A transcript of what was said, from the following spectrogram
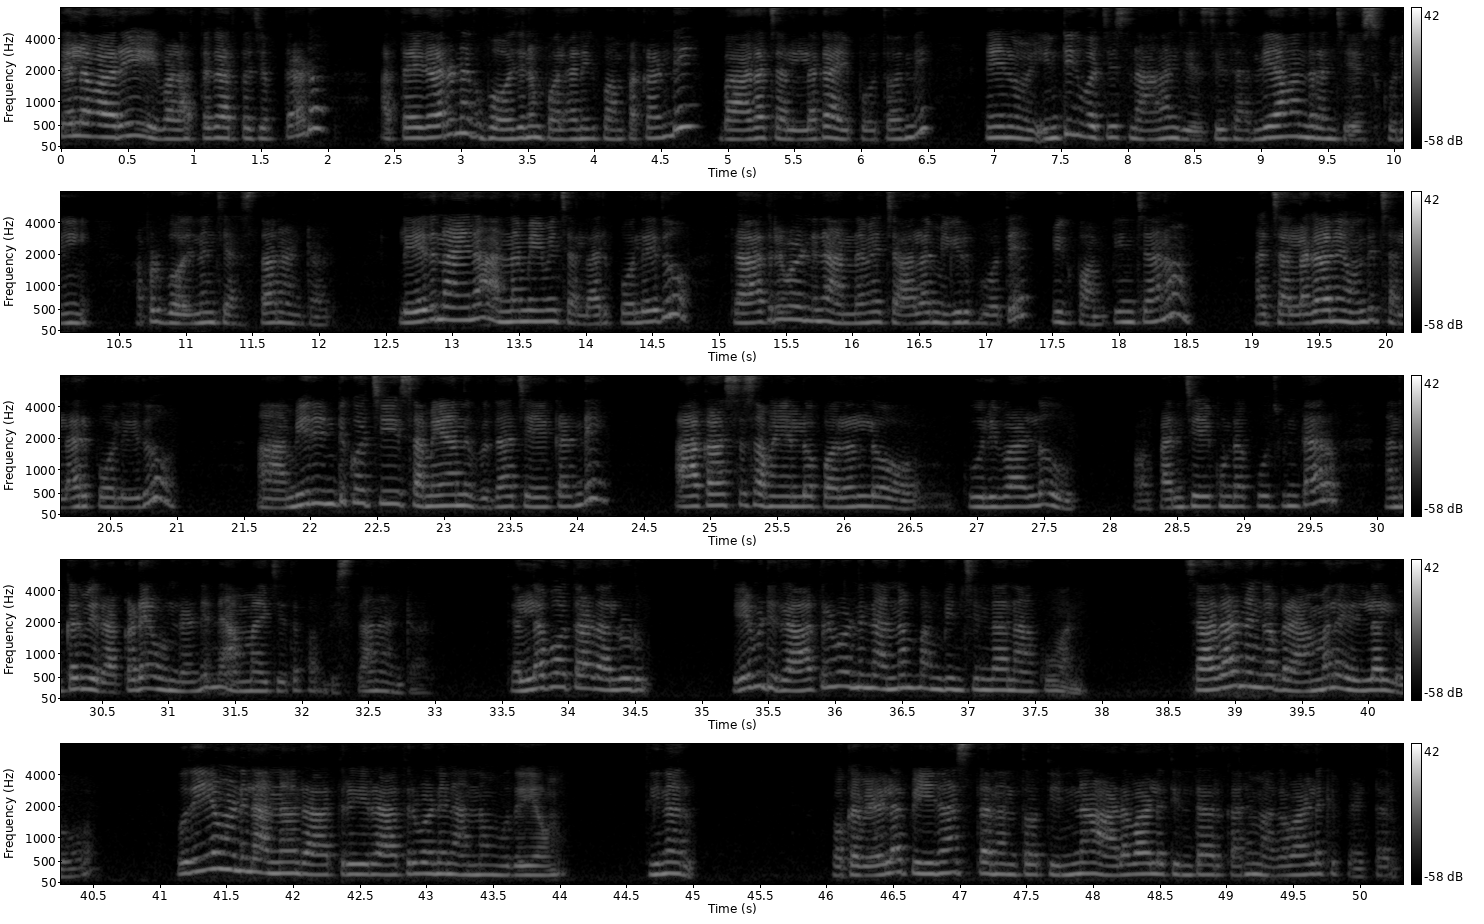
తెల్లవారి వాళ్ళ అత్తగారితో చెప్తాడు అత్తయ్య గారు నాకు భోజనం పొలానికి పంపకండి బాగా చల్లగా అయిపోతుంది. నేను ఇంటికి వచ్చి స్నానం చేసి సంధ్యావందనం చేసుకుని అప్పుడు భోజనం చేస్తానంటాడు. లేదు నాయన అన్నమేమీ చల్లారిపోలేదు. రాత్రి వండిన అన్నమే చాలా మిగిలిపోతే మీకు పంపించాను. అది చల్లగానే ఉంది చల్లారిపోలేదు. మీరు ఇంటికి వచ్చి సమయాన్ని వృధా చేయకండి. ఆకాశ సమయంలో పొలంలో కూలి వాళ్ళు పని చేయకుండా కూర్చుంటారు. అందుకని మీరు అక్కడే ఉండండి నేను అమ్మాయి చేత పంపిస్తానంటాడు. తెల్లబోతాడు అల్లుడు. ఏమిటి రాత్రి వండిన అన్నం పంపించిందా నాకు అని. సాధారణంగా బ్రాహ్మణ ఇళ్ళలో ఉదయం వండిన అన్నం రాత్రి రాత్రి వండిన అన్నం ఉదయం తినరు. ఒకవేళ పీనాస్తనంతో తిన్న ఆడవాళ్ళు తింటారు కానీ మగవాళ్ళకి పెట్టరు.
